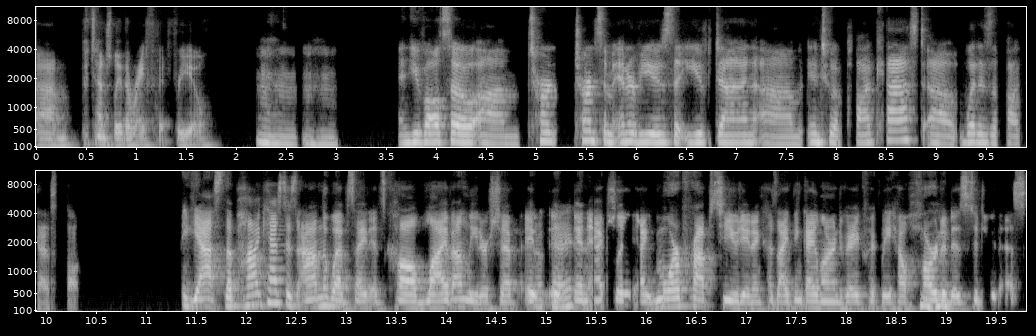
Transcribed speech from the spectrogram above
um, potentially the right fit for you. Mm-hmm, mm-hmm. And you've also um, turned turned some interviews that you've done um, into a podcast. Uh, what is the podcast called? Yes, the podcast is on the website. It's called Live on Leadership. It, okay. it, and actually, I, more props to you, Dana, because I think I learned very quickly how hard mm-hmm. it is to do this.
